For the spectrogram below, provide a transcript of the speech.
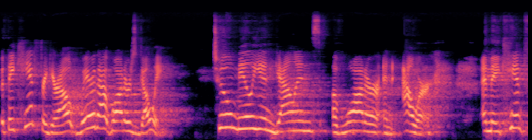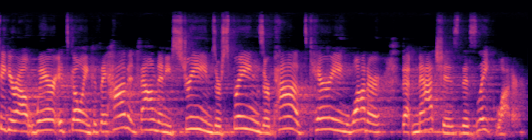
but they can't figure out where that water's going. Two million gallons of water an hour. And they can't figure out where it's going because they haven't found any streams or springs or paths carrying water that matches this lake water.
